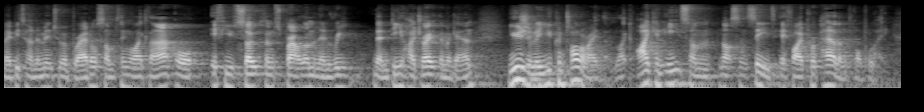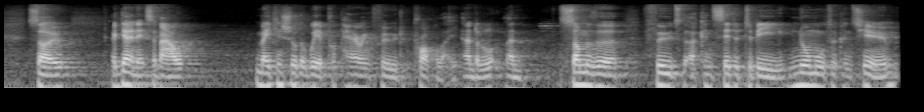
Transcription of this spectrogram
maybe turn them into a bread or something like that. Or if you soak them, sprout them, and then, re- then dehydrate them again, usually you can tolerate them. Like I can eat some nuts and seeds if I prepare them properly. So again, it's about making sure that we're preparing food properly. And, and some of the foods that are considered to be normal to consume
